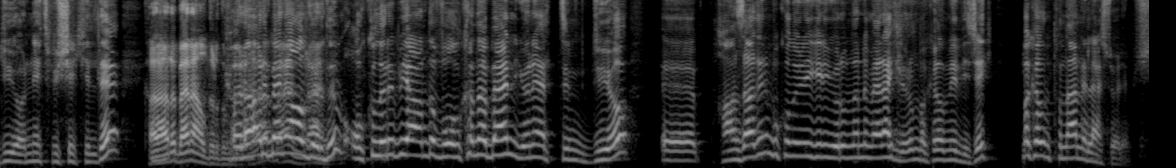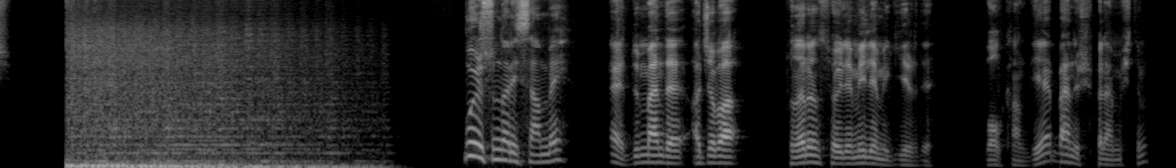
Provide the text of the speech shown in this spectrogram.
diyor net bir şekilde. Kararı ben aldırdım. Kararı diyor. ben, aldırdım. Okulları bir anda Volkan'a ben yönelttim diyor. Ee, Hanzade'nin bu konuyla ilgili yorumlarını merak ediyorum. Bakalım ne diyecek. Bakalım Pınar neler söylemiş. Buyursunlar İhsan Bey. Evet dün ben de acaba Pınar'ın söylemiyle mi girdi Volkan diye ben de şüphelenmiştim.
